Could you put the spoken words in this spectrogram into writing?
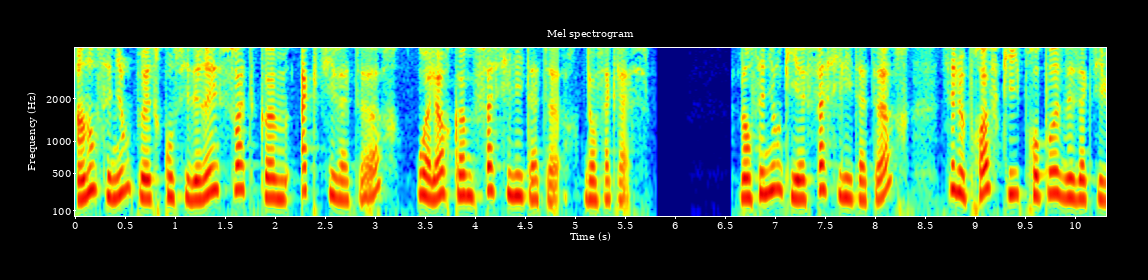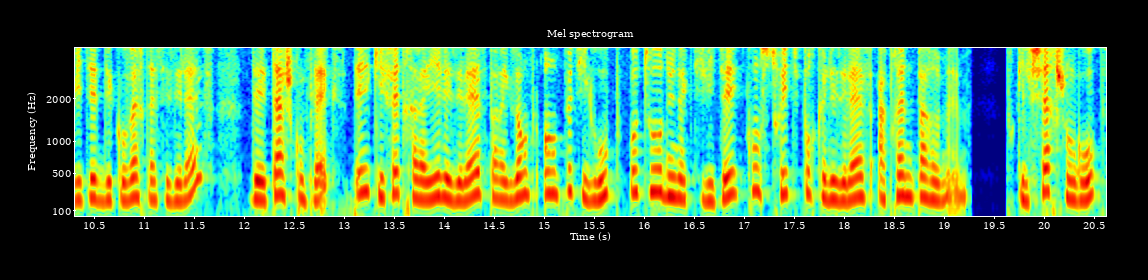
Un enseignant peut être considéré soit comme activateur ou alors comme facilitateur dans sa classe. L'enseignant qui est facilitateur, c'est le prof qui propose des activités de découverte à ses élèves, des tâches complexes, et qui fait travailler les élèves par exemple en petits groupes autour d'une activité construite pour que les élèves apprennent par eux-mêmes, pour qu'ils cherchent en groupe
